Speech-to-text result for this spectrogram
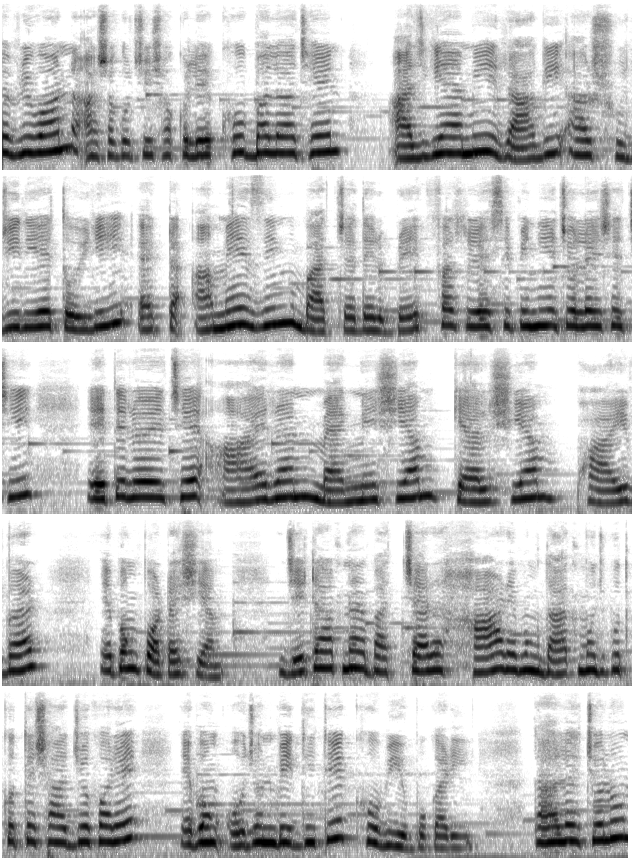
এভরিওয়ান আশা করছি সকলে খুব ভালো আছেন। আজকে আমি রাগি আর সুজি দিয়ে তৈরি একটা আমেজিং বাচ্চাদের ব্রেকফাস্ট রেসিপি নিয়ে চলে এসেছি। এতে রয়েছে আয়রন ম্যাগনেশিয়াম ক্যালসিয়াম ফাইবার এবং পটাশিয়াম যেটা আপনার বাচ্চার হাড় এবং দাঁত মজবুত করতে সাহায্য করে এবং ওজন বৃদ্ধিতে খুবই উপকারী। তাহলে চলুন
